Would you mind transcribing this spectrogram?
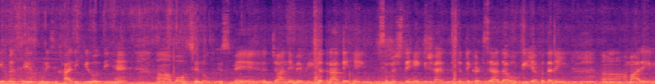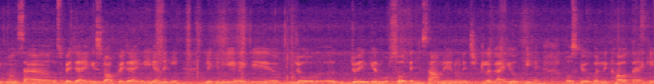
ये बसें थोड़ी सी खाली ही होती हैं। बहुत से लोग इसमें जाने में भी कतराते हैं समझते हैं कि शायद टिकट ज़्यादा होगी या पता नहीं आ, हमारी उस पर जाएँगी स्टॉप पे जाएँगी या नहीं। लेकिन ये है कि जो जो इनके रूट्स होते हैं सामने इन्होंने चिट लगाई होती है। उसके ऊपर लिखा होता है कि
